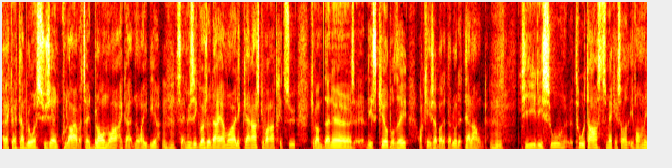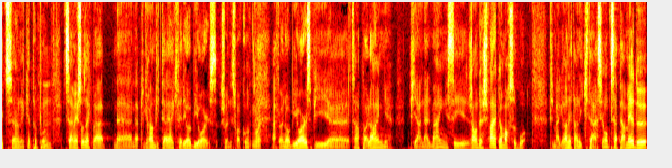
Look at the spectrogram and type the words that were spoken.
Avec un tableau, un sujet, une couleur, va-tu être blond, noir? I got no idea. Mhm. C'est la musique qui va jouer derrière moi, l'éclairage qui va rentrer dessus, qui va me donner un- les skills pour dire OK, j'aborde le tableau de tel angle. Mhm. Puis les sous, tôt ou tard, si tu mets quelque chose, ils vont venir tout seuls, inquiète-toi pas. Mhm. Puis c'est la même chose avec ma, ma, ma plus grande Victoria qui fait des hobby horse. Je fais une histoire courte. Ouais. Elle fait un hobby horse, puis euh, en Pologne, puis en Allemagne, c'est genre de cheval avec un morceau de bois. Puis ma grande est en équitation, puis ça permet de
